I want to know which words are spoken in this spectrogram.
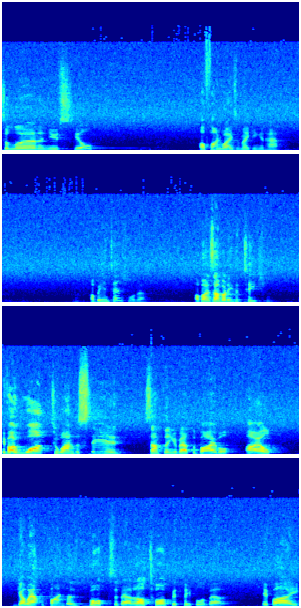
to learn a new skill, I'll find ways of making it happen. I'll be intentional about it. I'll find somebody to teach me. If I want to understand something about the Bible, I'll go out and find those books about it. I'll talk with people about it. If I,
